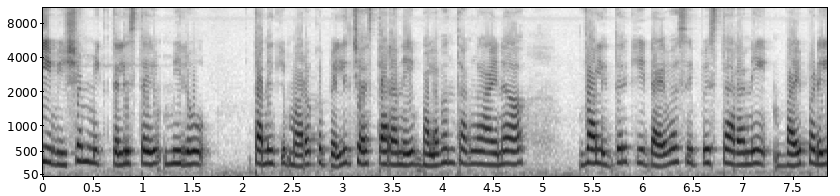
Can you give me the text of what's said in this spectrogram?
ఈ విషయం మీకు తెలిస్తే మీరు తనకి మరొక పెళ్ళి చేస్తారని బలవంతంగా ఆయన వాళ్ళిద్దరికీ డైవర్స్ ఇప్పిస్తారని భయపడి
